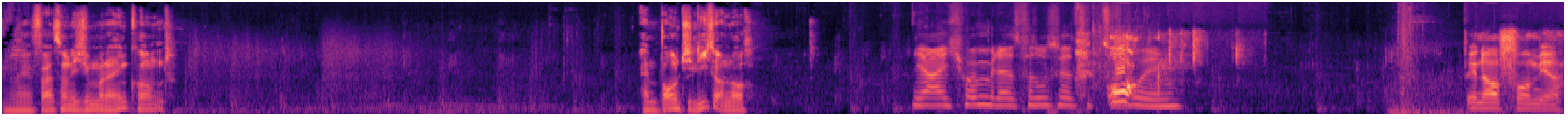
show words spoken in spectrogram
Ich weiß noch nicht, wie man da hinkommt. Ein Bounty liegt auch noch. Ja, ich hol mir das. Versuch's jetzt zu Oh! holen. Genau vor mir.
